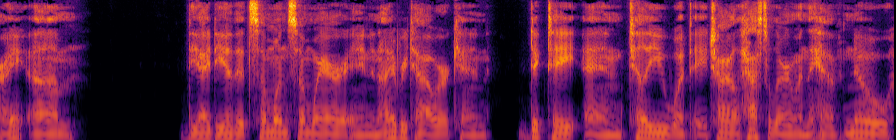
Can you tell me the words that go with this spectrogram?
right? Um, the idea that someone somewhere in an ivory tower can dictate and tell you what a child has to learn when they have no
